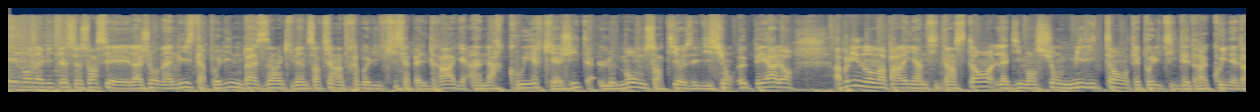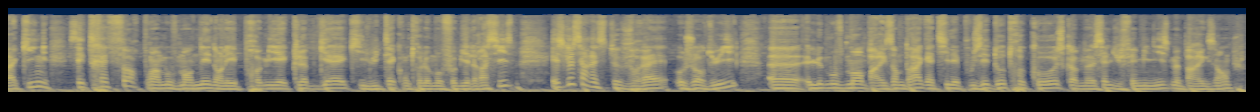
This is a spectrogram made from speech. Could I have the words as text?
Et mon invité ce soir, c'est la journaliste Apolline Bazin qui vient de sortir un très beau livre qui s'appelle Drag, un art queer qui agite le monde, sorti aux éditions EPA. Alors, Apolline, on en parlait il y a un petit instant, la dimension militante et politique des drag queens et drag kings, c'est très fort pour un mouvement né dans les premiers clubs gays qui luttaient contre l'homophobie et le racisme. Est-ce que ça reste vrai aujourd'hui? Euh, Le mouvement, par exemple, drag a-t-il épousé d'autres causes comme celle du féminisme, par exemple?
